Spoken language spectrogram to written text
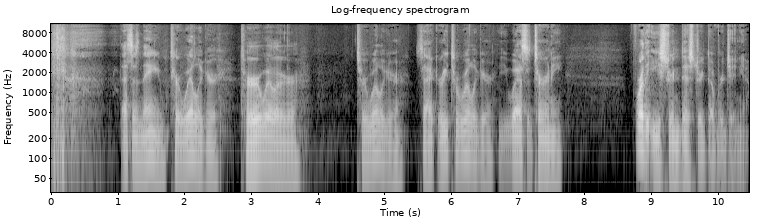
That's his name, Terwilliger. Terwilliger. Terwilliger, Zachary Terwilliger, U.S. Attorney for the Eastern District of Virginia.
